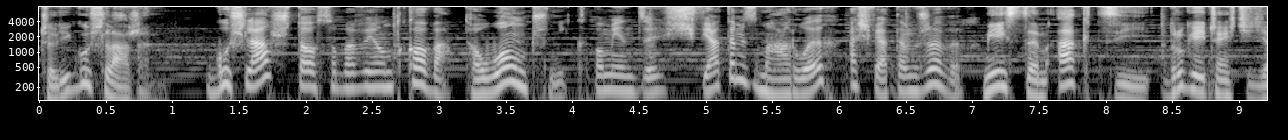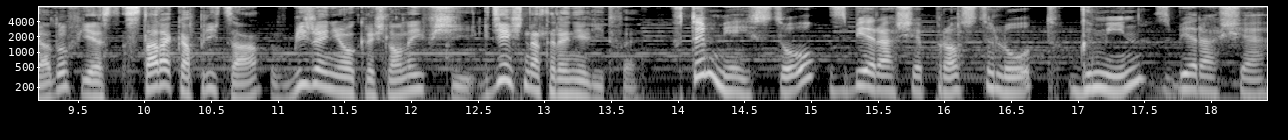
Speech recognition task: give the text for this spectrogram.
czyli guślarzem. Guślarz to osoba wyjątkowa, to łącznik pomiędzy światem zmarłych a światem żywych. Miejscem akcji drugiej części dziadów jest stara kaplica w bliżej nieokreślonej wsi, gdzieś na terenie Litwy. W tym miejscu zbiera się prosty lud gmin, zbiera się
